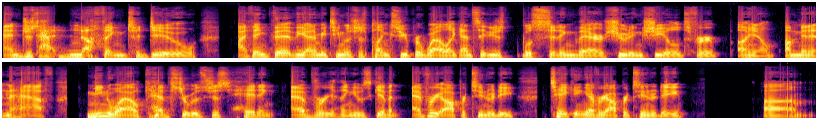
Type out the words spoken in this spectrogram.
and just had nothing to do. I think that the enemy team was just playing super well against it. He just was sitting there shooting shields for uh, you know a minute and a half. Meanwhile, Kevster was just hitting everything. He was given every opportunity, taking every opportunity, um,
